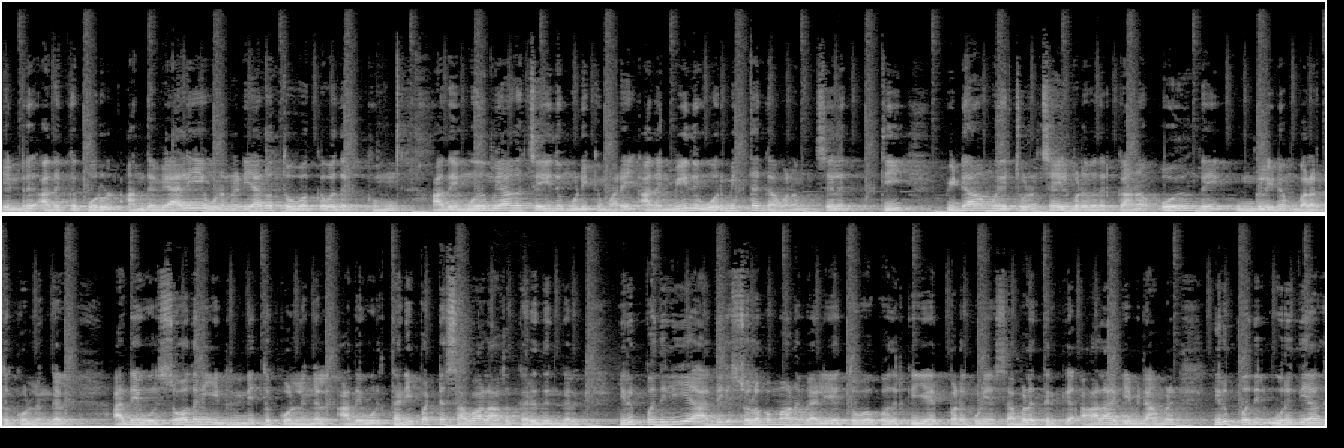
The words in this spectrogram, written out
என்று அதற்கு பொருள். அந்த வேலையை உடனடியாக துவக்குவதற்கும் அதை முழுமையாக செய்து முடிக்கும் வரை அதன் மீது ஒருமித்த கவனம் செலுத்தி விடாமுயற்சியுடன் செயல்படுவதற்கான ஒழுங்கை உங்களிடம் வளர்த்து கொள்ளுங்கள். அதை ஒரு சோதனை என்று நினைத்து கொள்ளுங்கள். அதை ஒரு தனிப்பட்ட சவாலாக கருதுங்கள். இருப்பதிலேயே அதிக சுலபமான வேலையை துவக்குவதற்கு ஏற்படக்கூடிய சபலத்திற்கு ஆளாகி விடாமல் இருப்பதில் உறுதியாக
